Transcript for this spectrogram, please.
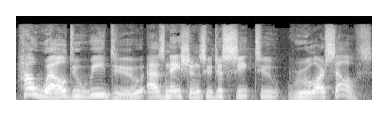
How well do we do as nations who just seek to rule ourselves?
